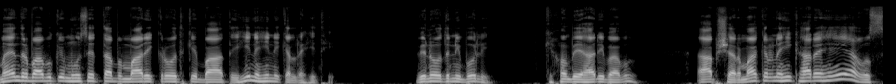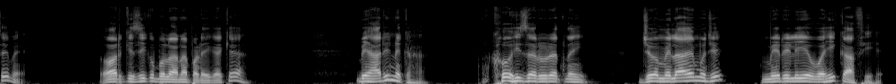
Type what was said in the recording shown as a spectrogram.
महेंद्र बाबू के मुँह से तब मारे क्रोध के बात ही नहीं निकल रही थी। विनोदनी बोली, क्यों बिहारी बाबू? आप शर्मा कर नहीं खा रहे हैं या गुस्से में? और किसी को बुलाना पड़ेगा क्या? बिहारी ने कहा, कोई ज़रूरत नहीं, जो मिला है मुझे, मेरे लिए वही काफ़ी है।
